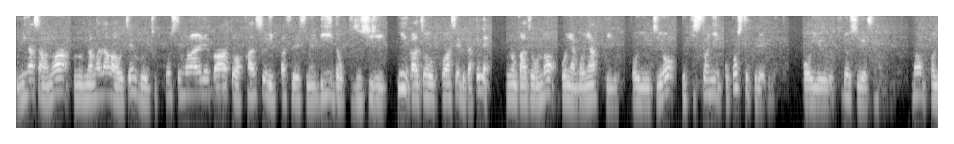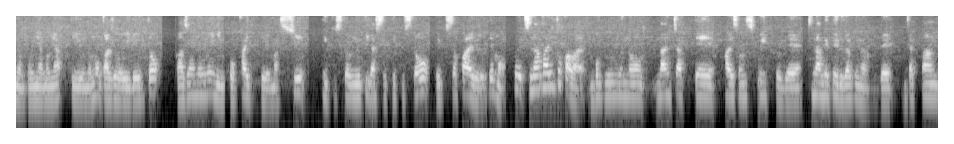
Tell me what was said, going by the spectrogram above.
皆さんはこの長々を全部実行してもらえれば、あとは関数一発ですね、 read 崩しに画像を食わせるだけで、この画像のゴニャゴニャっていう、こういう字をテキストに起こしてくれる。こういう広重さんのこのゴニャゴニャっていうのも画像を入れると、画像の上にこう書いてくれますし、テキストを抜き出したテキストをテキストファイルでも、これつながりとかは僕のなんちゃって Python スクリプトでつなげてるだけなので、若干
